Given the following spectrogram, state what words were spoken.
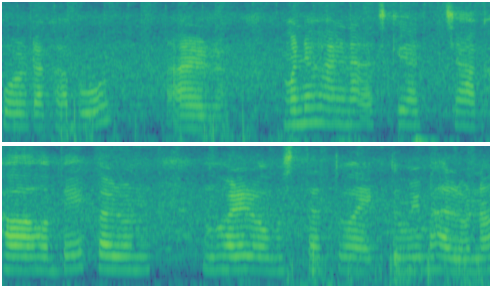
পরোটা খাব। আর মনে হয় না আজকে আর চা খাওয়া হবে, কারণ ঘরের অবস্থা তো একদমই ভালো না।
